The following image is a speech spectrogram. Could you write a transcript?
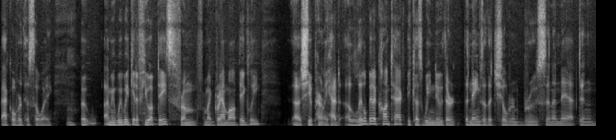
back over this way. But I mean, we would get a few updates from from my grandma Bigley uh, she apparently had a little bit of contact because we knew their the names of the children, Bruce and Annette, and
